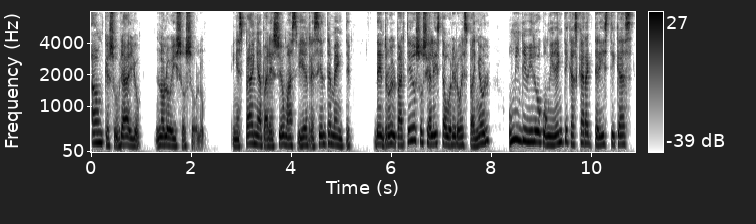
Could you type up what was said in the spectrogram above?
aunque subrayo, no lo hizo solo. En España apareció más bien recientemente, dentro del Partido Socialista Obrero Español, un individuo con idénticas características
